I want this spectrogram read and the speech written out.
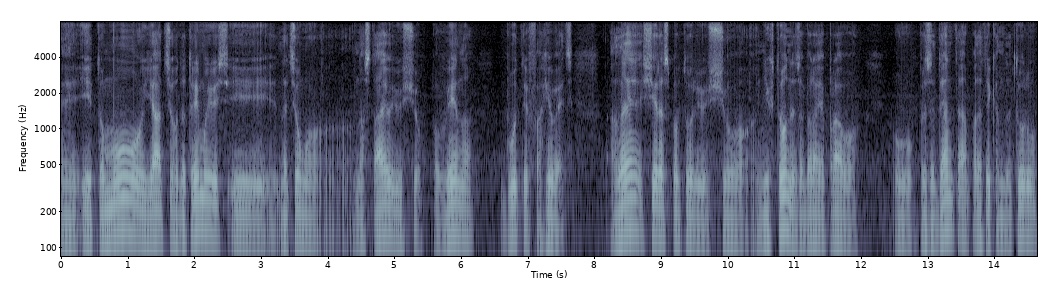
Е, І тому я цього дотримуюсь і на цьому настаюю, що повинно бути фахівець. Але ще раз повторюю, що ніхто не забирає право у президента подати кандидатуру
